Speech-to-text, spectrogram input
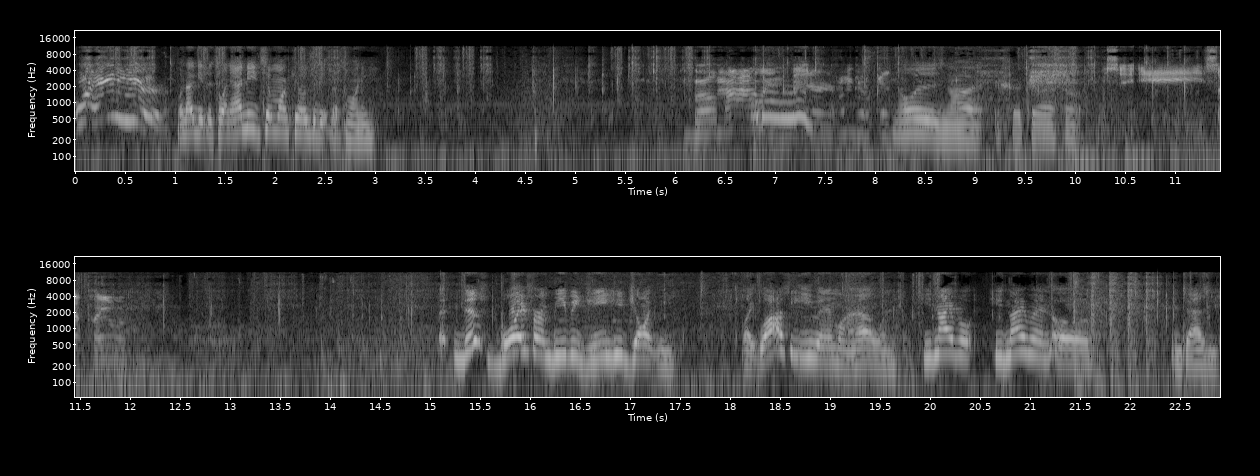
Or in here. when I get to 20, I need 10 more kills to get to 20. Bro, my island's better. I'm joking. No, it is not. Shut your ass up. Hey, stop playing with me. This boy from BBG, he joined me. Like, why is he even in my island? He's not even, he's not even, uh, in Tazzy.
